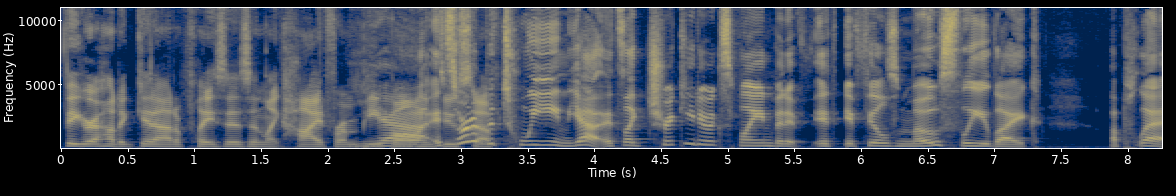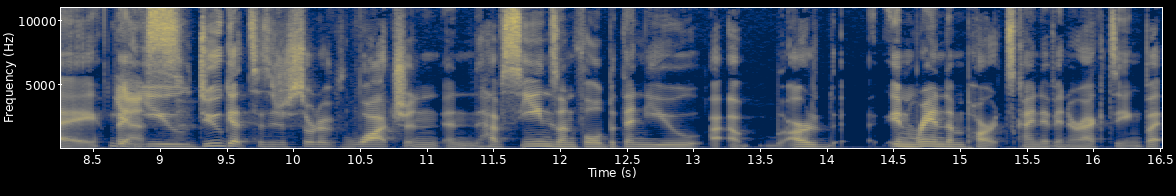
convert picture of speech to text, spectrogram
figure out how to get out of places and like hide from people yeah, it's sort stuff of between. Yeah, it's like tricky to explain, but it it, it feels mostly like a play that Yes. you do get to just sort of watch and and have scenes unfold, but then you uh, are in random parts kind of interacting but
